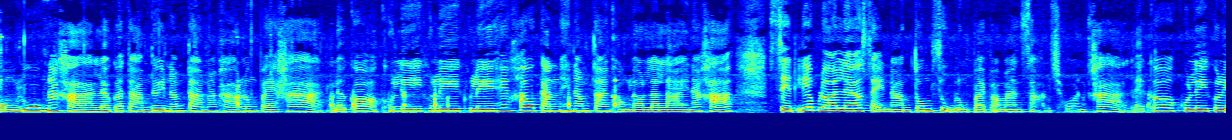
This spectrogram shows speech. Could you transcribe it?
2 ลูกนะคะ แล้วก็ตามด้วยน้ำตาลมะพร้าวลงไปค่ะ แล้วก็โคเลโคเลโคเลให้เข้ากันให้น้ำตาลของเราละลายนะคะ เสร็จเรียบร้อยแล้วใส่น้ำต้มสุกลงไปประมาณ 3 ช้อนค่ะ แล้วก็โคเลโคเล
